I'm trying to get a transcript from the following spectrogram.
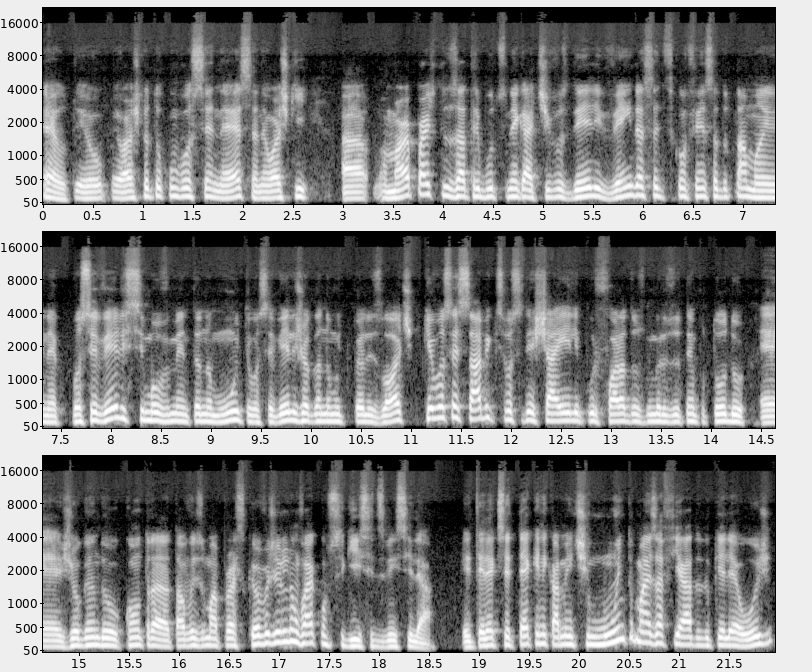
É, eu, eu, eu acho que eu tô com você nessa, né? Eu acho que a, a, maior parte dos atributos negativos dele vem dessa desconfiança do tamanho, né? Você vê ele se movimentando muito, você vê ele jogando muito pelo slot, porque você sabe que se você deixar ele por fora dos números o tempo todo, é, jogando contra talvez uma press coverage, ele não vai conseguir se desvencilhar. Ele teria que ser tecnicamente muito mais afiado do que ele é hoje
